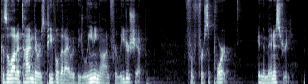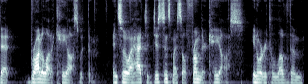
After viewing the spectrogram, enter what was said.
Because a lot of time there was people that I would be leaning on for leadership, for, for support in the ministry that brought a lot of chaos with them. And so I had to distance myself from their chaos in order to love them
